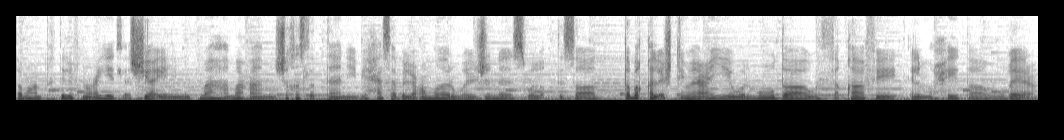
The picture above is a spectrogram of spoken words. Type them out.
طبعا بتختلف نوعية الأشياء اللي بنتماهى معها من شخص للتاني بحسب العمر والجنس والاقتصاد الطبقة الاجتماعية والموضة والثقافة المحيطة وغيرها.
